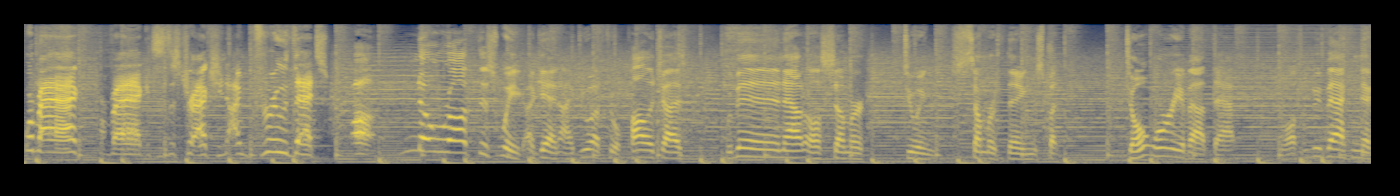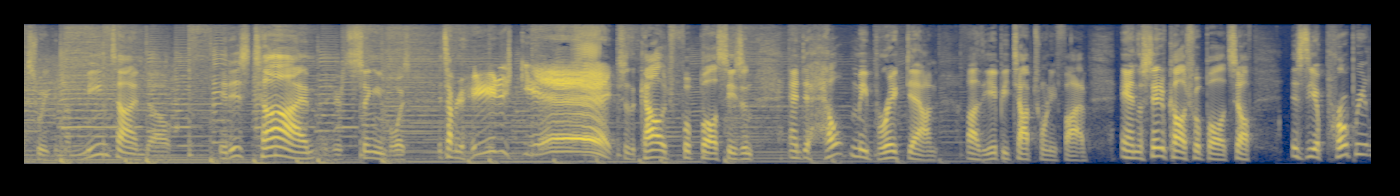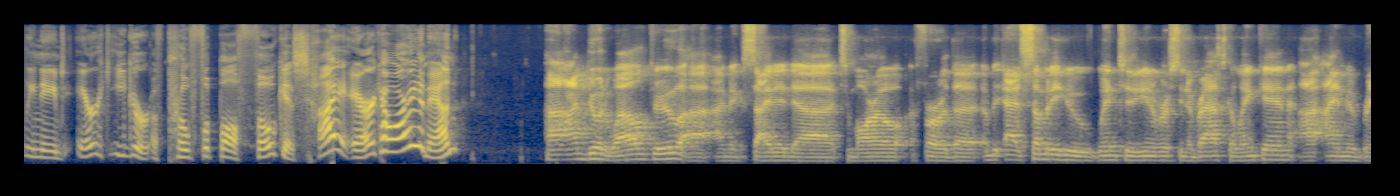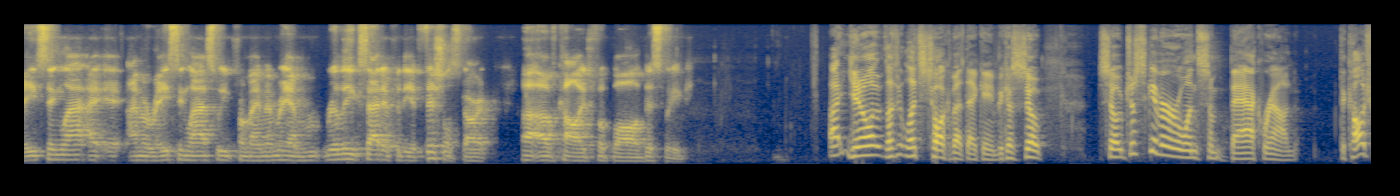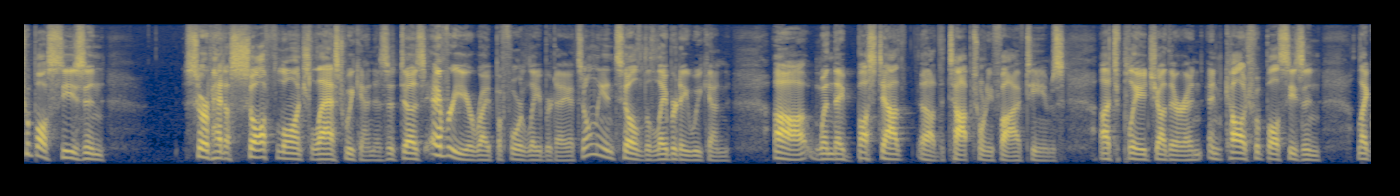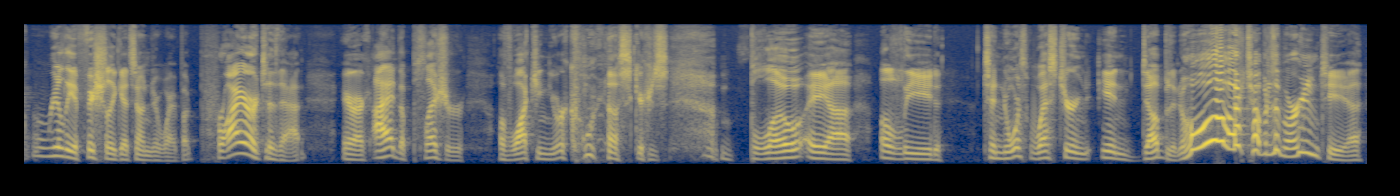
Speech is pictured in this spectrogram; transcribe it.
We're back. We're back. It's a distraction. I'm Drew. That's uh, no Roth this week. Again, I do have to apologize. We've been out all summer doing summer things, but don't worry about that. Will be back next week. In the meantime, though, it is time. Here's the singing voice. It's time to hit get to the college football season, and to help me break down uh, the AP Top 25 and the state of college football itself is the appropriately named Eric Eager of Pro Football Focus. Hi, Eric. How are you, man? Uh, I'm doing well, Drew. Uh, I'm excited uh, tomorrow for the. As somebody who went to the University of Nebraska Lincoln, I, am erasing. La- I, am erasing last week from my memory. I'm really excited for the official start uh, of college football this week. Uh, you know, let's, let's talk about that game because so, so just to give everyone some background, the college football season sort of had a soft launch last weekend, as it does every year right before Labor Day. It's only until the Labor Day weekend uh, when they bust out uh, the top 25 teams uh, to play each other, and, and college football season like really officially gets underway. But prior to that, Eric, I had the pleasure of watching your Cornhuskers blow a uh, a lead to Northwestern in Dublin. Oh, top of the morning to you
